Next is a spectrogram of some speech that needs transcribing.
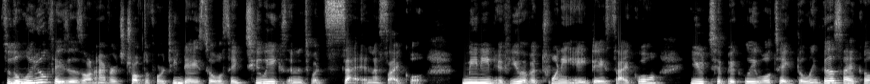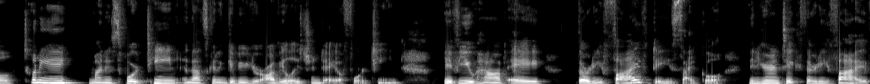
So the luteal phase is on average 12 to 14 days, so we'll say two weeks, and it's what's set in a cycle. Meaning if you have a 28 day cycle, you typically will take the length of the cycle, 28 minus 14, and that's gonna give you your ovulation day of 14. If you have a 35 day cycle, then you're going to take 35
